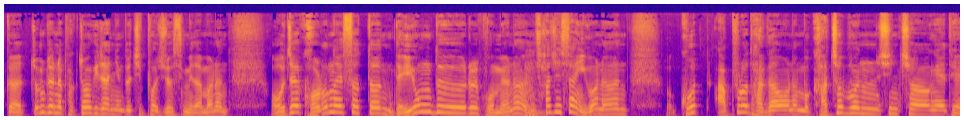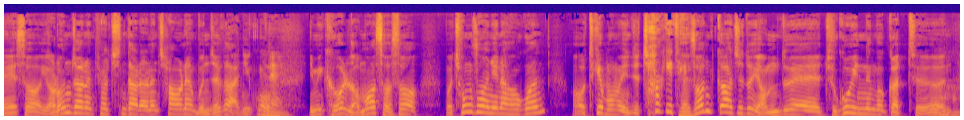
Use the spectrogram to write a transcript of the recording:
그러니까 좀 전에 박정호 기자님도 짚어주셨습니다만은 어제 거론했었던 내용들을 보면은 음. 사실상 이거는 곧 앞으로 다가오는 뭐 가처분 신청에 대해서 여론전을 펼친다라는 차원의 문제가 아니고 네. 이미 그걸 넘어서서 뭐 총선이나 혹은 어떻게 보면 이제 차기 대선까지도 염두에 두고 있는 것 같은 어.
